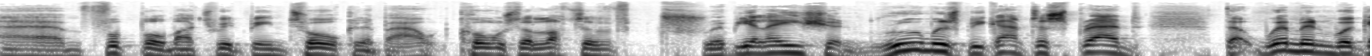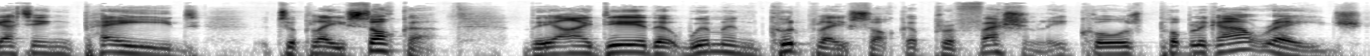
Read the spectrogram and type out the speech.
um, football match we'd been talking about, caused a lot of tribulation. Rumours began to spread that women were getting paid to play soccer. The idea that women could play soccer professionally caused public outrage,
